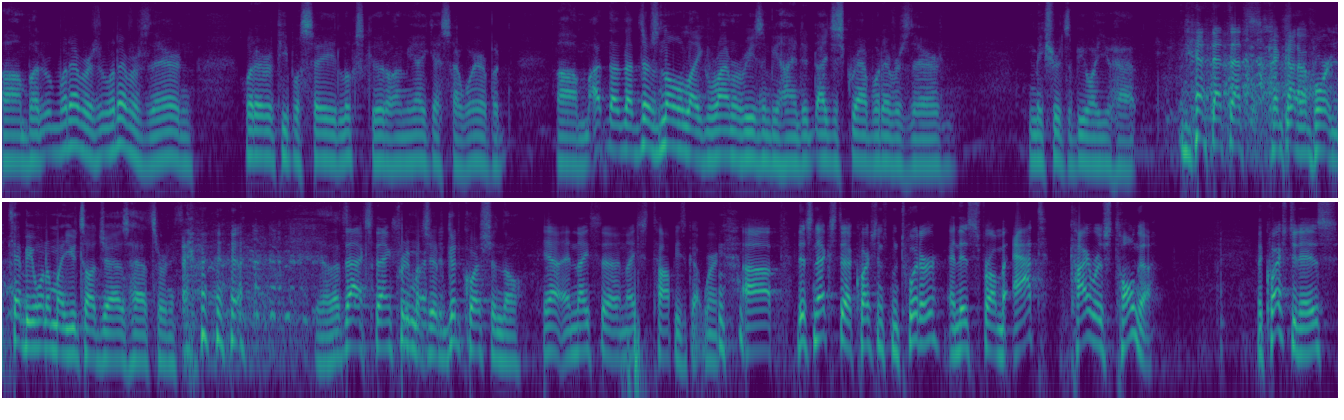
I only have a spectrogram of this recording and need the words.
Um, but whatever's whatever's there and whatever people say looks good on me, I guess I wear. But um, I, that, that, there's no like rhyme or reason behind it. I just grab whatever's there and make sure it's a BYU hat. Yeah, that, that's kind of important. Can't be one of my Utah Jazz hats or anything. yeah, that's, Zach, that's thanks pretty much question. it. Good question though. Yeah, and nice, uh, nice top he's got wearing. uh, this next uh, question is from Twitter, and this from at Khyiris Tonga. The question is,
